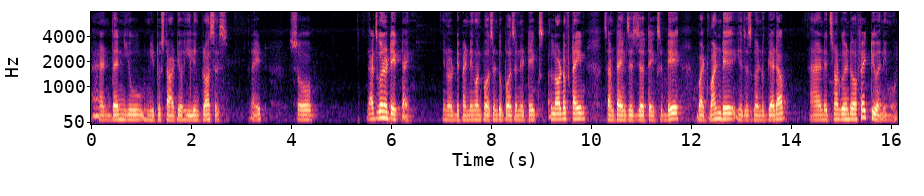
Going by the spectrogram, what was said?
and then you need to start your healing process right? So that's going to take time. You know depending on person to person it takes a lot of time. Sometimes it just takes a day but one day you're just going to get up and it's not going to affect you anymore.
